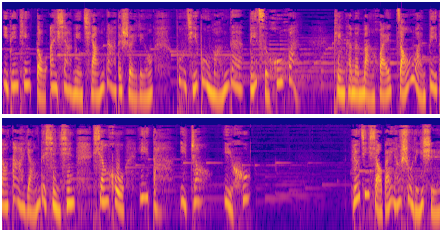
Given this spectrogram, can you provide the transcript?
一边听陡岸下面强大的水流不急不忙地彼此呼唤。听他们满怀早晚必到大洋的信心，相互一打一招一呼。流经小白杨树林时，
